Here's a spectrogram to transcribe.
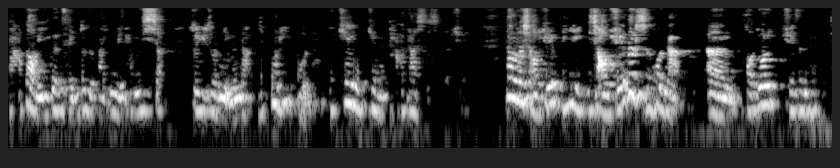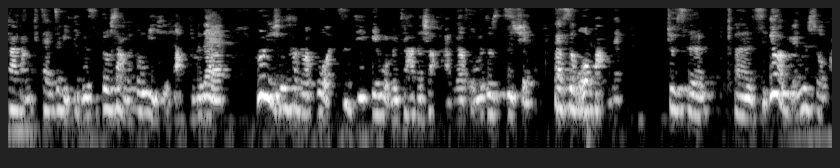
达到一个程度的话，因为他们小，所以说你们呢一步一步来，一天一天的踏踏实实的学。到了小学毕业，小学的时候呢。嗯，好多学生家长在这里可能是都上了公立学校，对不对？公立学校呢，我自己给我们家的小孩呢，我们都是自学，但是我把呢，就是呃，是幼儿园的时候把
